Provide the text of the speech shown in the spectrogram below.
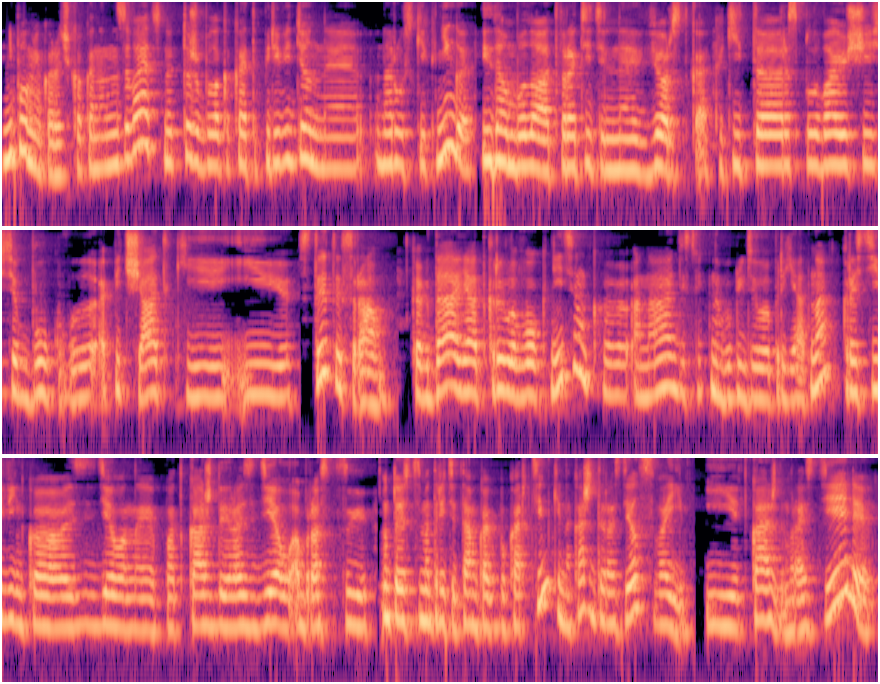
не помню, короче, как она называется, но это тоже была какая-то переведенная на русский книга, и там была отвратительная верстка, какие-то расплывающиеся буквы, опечатки и стыд и срам. Когда я открыла Vogue Knitting, она действительно выглядела приятно. Красивенько сделаны под каждый раздел образцы. Ну, то есть, смотрите, там как бы картинки на каждый раздел свои. И в каждом разделе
